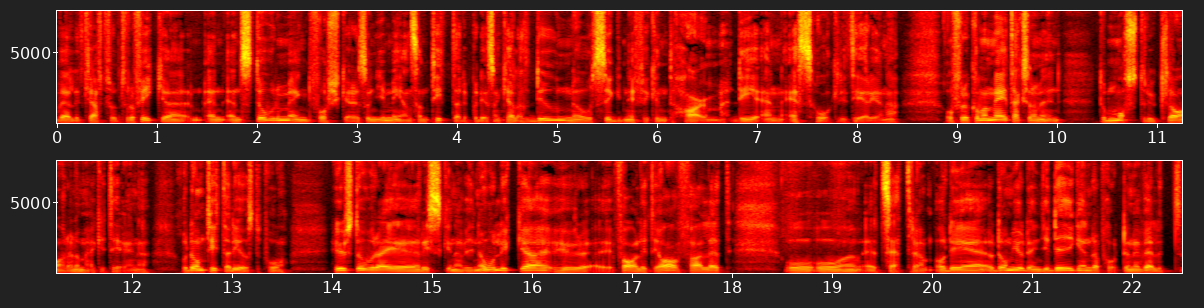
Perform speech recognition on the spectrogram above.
väldigt kraftfullt. För då fick jag en, en stor mängd forskare som gemensamt tittade på det som kallas Do No Significant Harm, DNSH-kriterierna. Och för att komma med i taxonomin då måste du klara de här kriterierna. Och de tittade just på hur stora är riskerna vid en olycka? Hur farligt är avfallet? Och, och etc. Och, det, och de gjorde en gedigen rapport. Den är väldigt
